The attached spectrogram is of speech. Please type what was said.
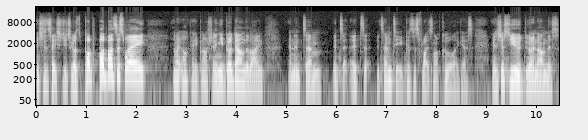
And she says, she, she goes, pod, pod buds this way. And like, okay, gosh. And you go down the line, and it's um, it's it's it's empty because this flight's not cool, I guess. And it's just you going down this,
